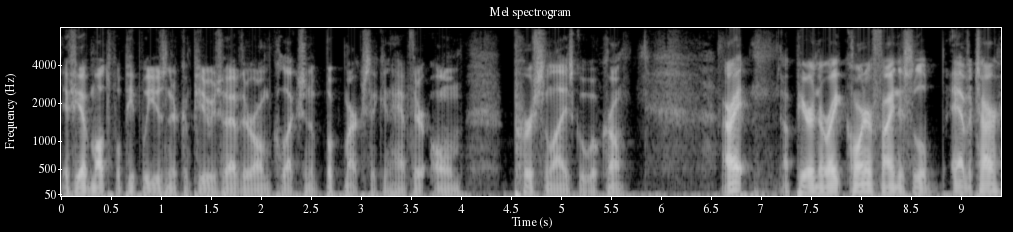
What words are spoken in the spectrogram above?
if you have multiple people using their computers who have their own collection of bookmarks, they can have their own personalized Google Chrome. All right, up here in the right corner, find this little avatar.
